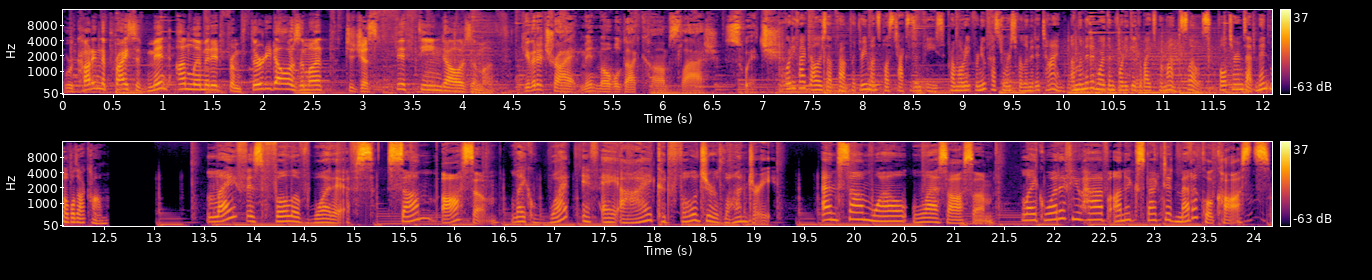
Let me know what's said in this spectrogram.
we're cutting the price of Mint Unlimited from $30 a month to just $15 a month. Give it a try at mintmobile.com slash switch. $45 up front for three months plus taxes and fees. Promo for new customers for limited time. Unlimited more than 40 gigabytes per month. Slows. Full terms at mintmobile.com. Life is full of what ifs. Some awesome. Like what if AI could fold your laundry? And some, well, less awesome. Like what if you have unexpected medical costs?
